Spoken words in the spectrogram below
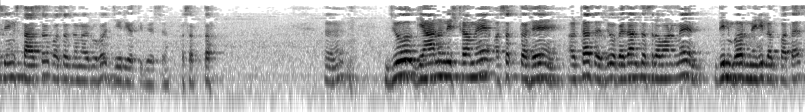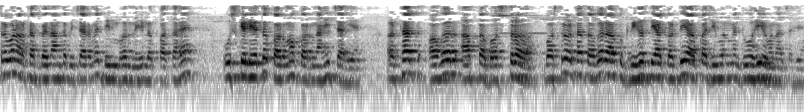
सिंह स्थास वसजन रूह जीरियति असक्त। जो ज्ञान निष्ठा में असक्त है, अर्थात जो वेदांत श्रवण में दिन भर नहीं लग पाता है, श्रवण अर्थात वेदांत विचार में दिन भर नहीं लग पाता है, उसके लिए तो कर्म करना ही चाहिए। अर्थात अगर आपका वस्त्र वस्त्र अर्थात अगर आप गृह त्याग कर दिए, आपका जीवन में दो ही होना चाहिए।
